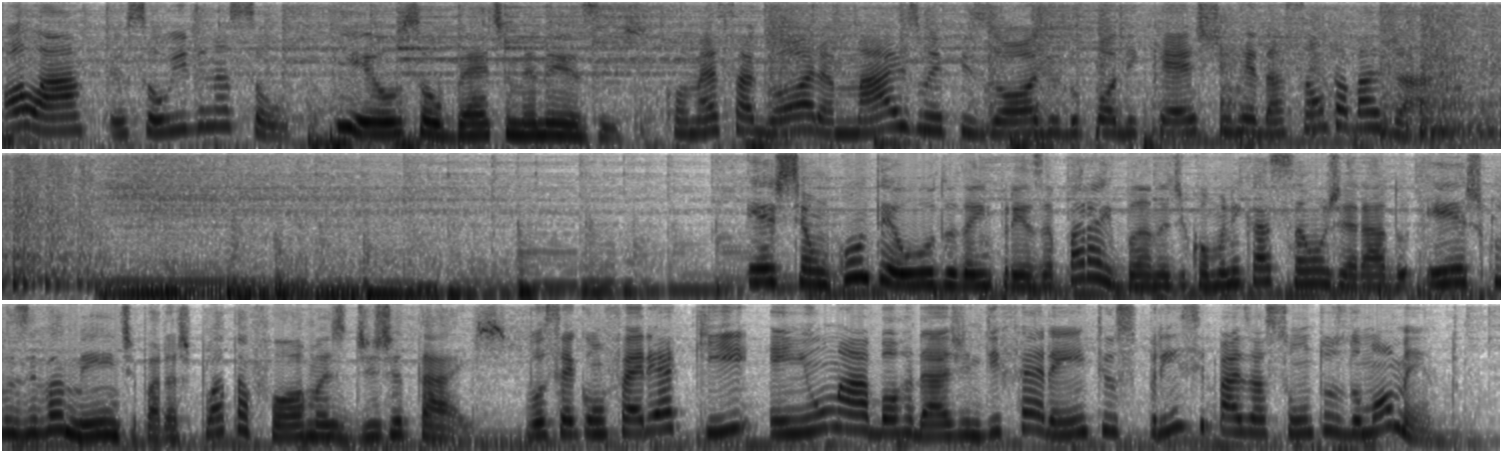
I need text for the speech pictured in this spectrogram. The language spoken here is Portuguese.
Olá, eu sou Ivina Souto. E eu sou Beth Menezes. Começa agora mais um episódio do podcast Redação Tabajara. Este é um conteúdo da empresa paraibana de comunicação gerado exclusivamente para as plataformas digitais. Você confere aqui, em uma abordagem diferente, os principais assuntos do momento.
